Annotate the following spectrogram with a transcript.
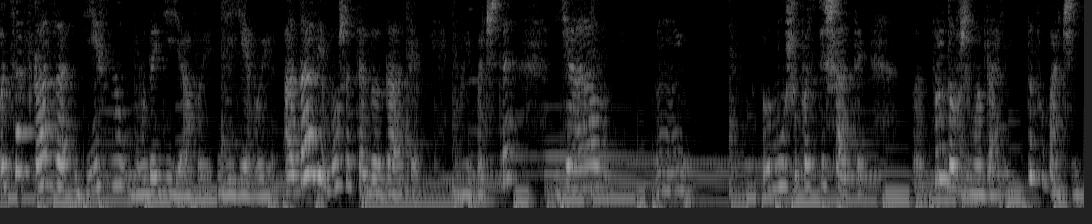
оця фраза дійсно буде дієвою. А далі можете додати: вибачте, я мушу поспішати. Продовжимо далі. До побачення.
